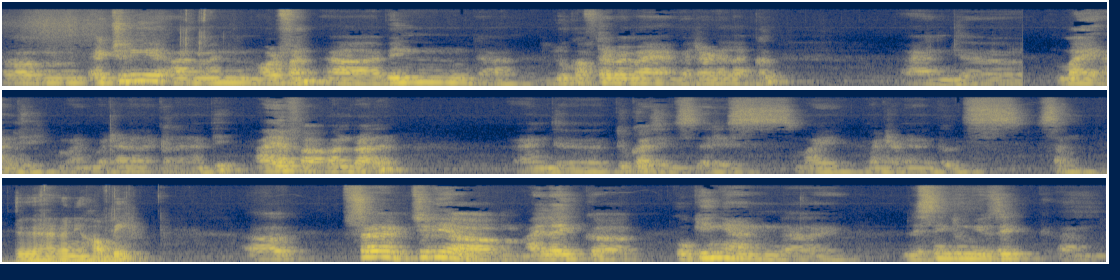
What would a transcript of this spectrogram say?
Um, actually, I'm an orphan. Uh, I've been uh, looked after by my maternal uncle and uh, my auntie, my maternal uncle and auntie. I have uh, one brother and uh, two cousins. That is my maternal uncle's son. Do you have any hobby? Uh, sir, actually, um, I like uh, cooking and uh, listening to music. Um,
